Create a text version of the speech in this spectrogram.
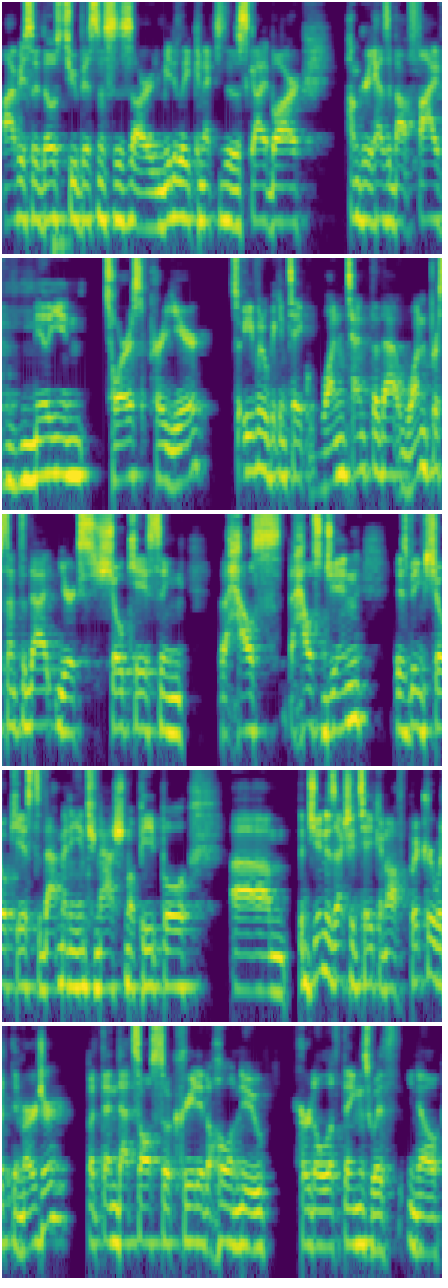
obviously those two businesses are immediately connected to the Skybar. Hungary has about 5 million tourists per year. So even if we can take one tenth of that, 1% of that, you're showcasing the house, the house gin is being showcased to that many international people. Um, the gin is actually taken off quicker with the merger, but then that's also created a whole new hurdle of things with you know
